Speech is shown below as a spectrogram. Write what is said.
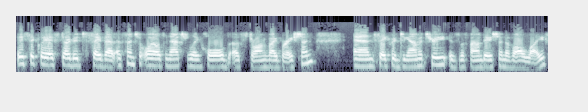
Basically, I started to say that essential oils naturally hold a strong vibration and sacred geometry is the foundation of all life.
